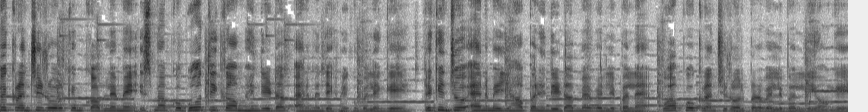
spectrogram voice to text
तो क्रंची रोल के मुकाबले में इसमें आपको बहुत ही कम हिंदी डब एनिमे देखने को मिलेंगे। लेकिन जो एनिमे यहाँ पर हिंदी डब में अवेलेबल है, वो आपको क्रंची रोल पर अवेलेबल नहीं होंगे।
